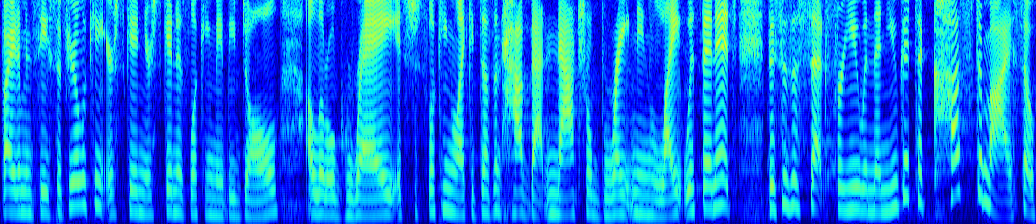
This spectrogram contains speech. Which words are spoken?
vitamin C. So if you're looking at your skin, your skin is looking maybe dull, a little gray. It's just looking like it doesn't have that natural brightening light within it. This is a set for you and then you get to customize. So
